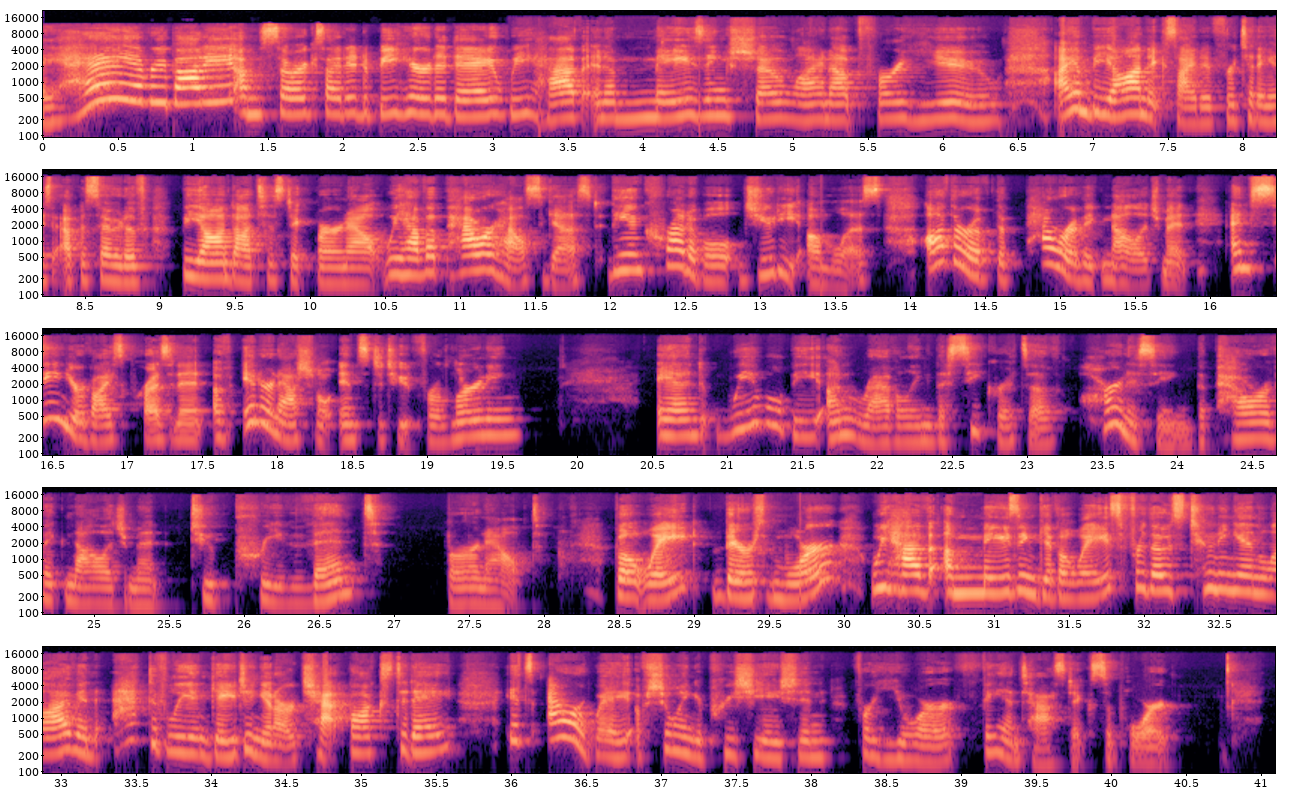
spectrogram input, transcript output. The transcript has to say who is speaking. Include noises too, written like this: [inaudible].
Speaker 1: Hey, hey, everybody. I'm so excited to be here today. We have an amazing show lineup for you. I am beyond excited for today's episode of Beyond Autistic Burnout. We have a powerhouse guest, the incredible Judy Umlas, author of The Power of Acknowledgement and Senior Vice President of International Institute for Learning. And we will be unraveling the secrets of harnessing the power of acknowledgement to prevent burnout. But wait, there's more. We have amazing giveaways for those tuning in live and actively engaging in our chat box today. It's our way of showing appreciation for your fantastic support.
